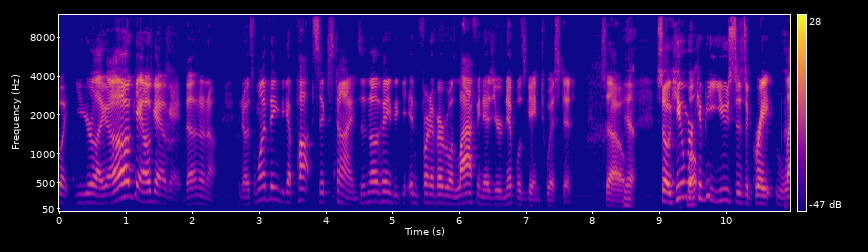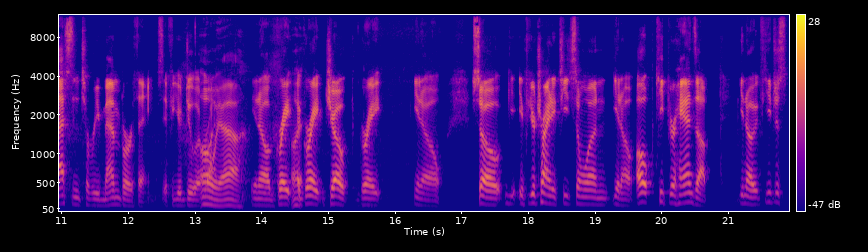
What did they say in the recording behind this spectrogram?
but you're like, oh, okay, okay, okay, no, no, no. You know, it's one thing to get popped six times. It's another thing to get in front of everyone laughing as your nipples getting twisted. So, Yeah. So humor Well- can be used as a great lesson to remember things if you do it Oh right. yeah. You know, great I- a great joke, great, you know. So if you're trying to teach someone, you know, oh, keep your hands up. You know, if you just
